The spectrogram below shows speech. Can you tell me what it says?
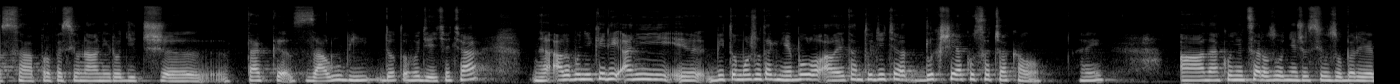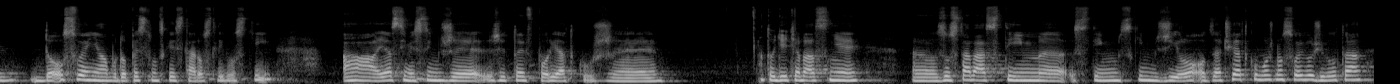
sa profesionálny rodič e, tak zalúbi do toho dieťaťa, alebo niekedy ani e, by to možno tak nebolo, ale je tam to dieťa dlhšie, ako sa čakalo. Hej a nakoniec sa rozhodne, že si ho zoberie do osvojenia alebo do pestunskej starostlivosti. A ja si myslím, že, že to je v poriadku, že to dieťa vlastne zostáva s tým, s tým, s kým žilo od začiatku možno svojho života.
